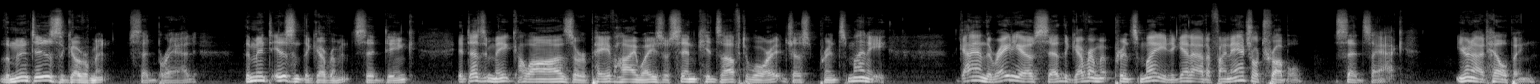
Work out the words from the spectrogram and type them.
The mint is the government, said Brad. The mint isn't the government, said Dink. It doesn't make laws or pave highways or send kids off to war, it just prints money. The guy on the radio said the government prints money to get out of financial trouble, said Zach. You're not helping,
